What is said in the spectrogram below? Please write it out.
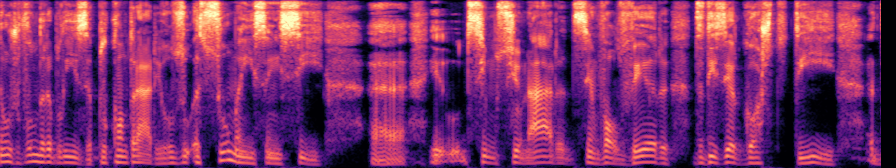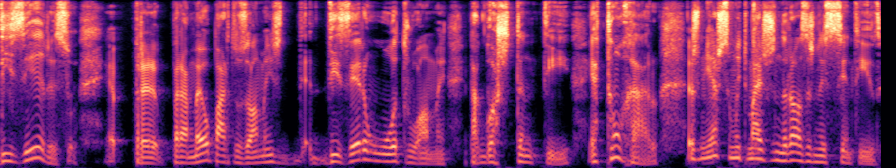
não os vulnerabiliza. Pelo contrário, eles assumem isso em si uh, de se emocionar, de se envolver, de dizer gosto de ti, dizer isso. É, para, para a maior parte dos homens, dizer a um outro homem, pá, gosto tanto de ti, é tão raro. As mulheres são muito mais generosas nesse sentido,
